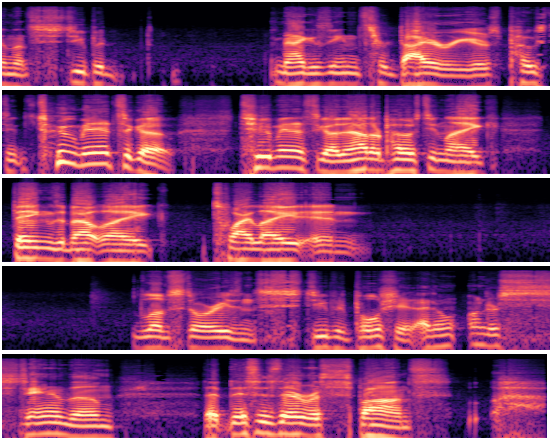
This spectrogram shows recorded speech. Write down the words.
and that stupid magazine's her diary is posting two minutes ago, two minutes ago. Now they're posting like things about like Twilight and love stories and stupid bullshit. I don't understand them. That this is their response.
